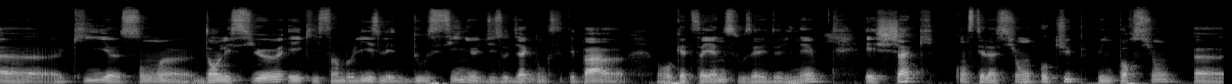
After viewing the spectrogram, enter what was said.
euh, qui euh, sont euh, dans les cieux et qui symbolisent les 12 signes du zodiaque. Donc c'était pas rocket science, vous avez deviné. Et chaque constellation occupe une portion euh,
